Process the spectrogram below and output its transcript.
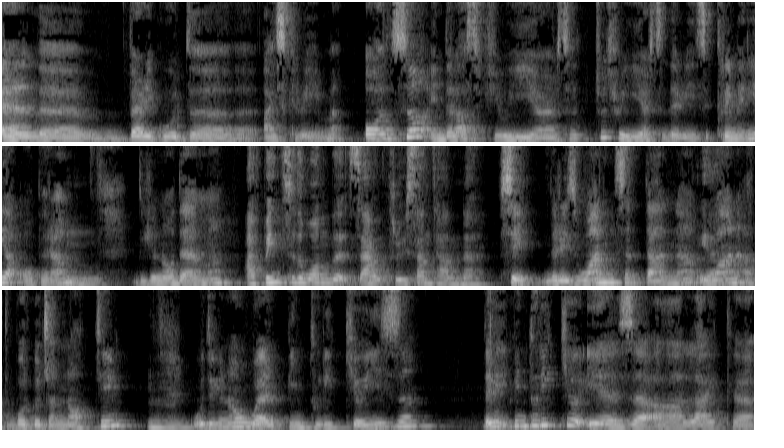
and uh, very good uh, ice cream. Also, in the last few years, two three years, there is Cremeria Opera. Mm. Do you know them? I've been to the one that's out through Sant'Anna. Sì, there is one in Sant'Anna, Yeah. one at Borgo Giannotti. Do you know where Pinturicchio is? Is, Pinturicchio is uh, like uh,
